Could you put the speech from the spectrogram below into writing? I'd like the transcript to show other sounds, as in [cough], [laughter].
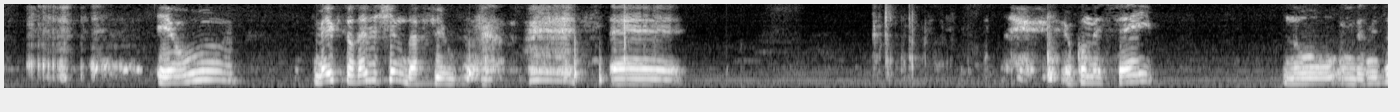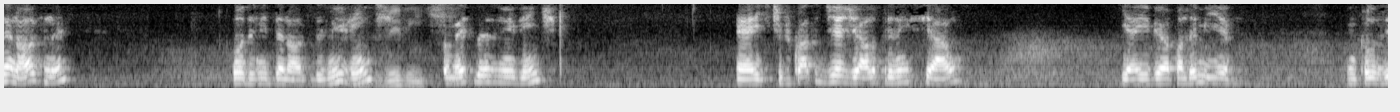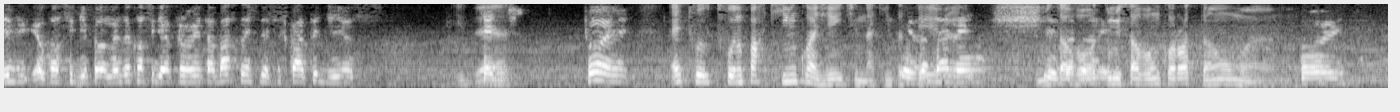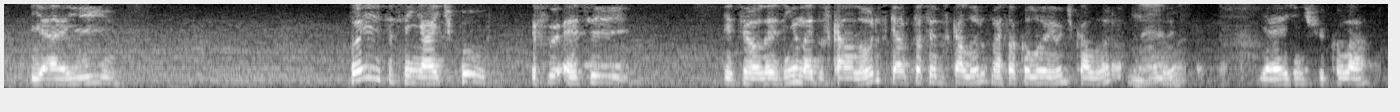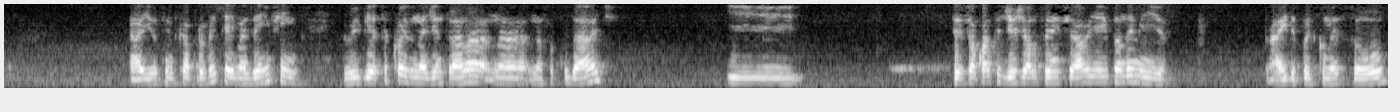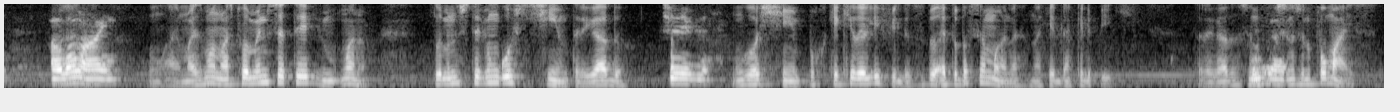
Eu meio que tô desistindo da Fio. [laughs] É, Eu comecei no... em 2019, né? Ou 2019? 2020. 2020. começo de 2020. É, e tive quatro dias de aula presencial. E aí veio a pandemia. Inclusive, eu consegui, pelo menos eu consegui aproveitar bastante desses quatro dias. Que a Ideia. gente... Foi, É, tu foi, tu foi no parquinho com a gente na quinta-feira. exatamente. Tu me, salvou, exatamente. tu me salvou um corotão, mano. Foi. E aí. Foi isso, assim. Aí, tipo, fui- esse. Esse rolezinho, né, dos calouros, que era pra ser dos calouros, mas só colou eu de calor Né, mano. E aí a gente ficou lá. Aí eu sinto que eu aproveitei, mas enfim, eu vivi essa coisa, né, de entrar na, na, na faculdade e ter só quatro dias de aula presencial e aí pandemia. Aí depois começou aula online. Online. Mas, mano, mas pelo menos você teve. Mano, pelo menos você teve um gostinho, tá ligado? Tive. Um gostinho. Porque aquilo ali, filho, é toda semana naquele, naquele pique. Tá ligado? Se não, é. se não- se não for mais.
